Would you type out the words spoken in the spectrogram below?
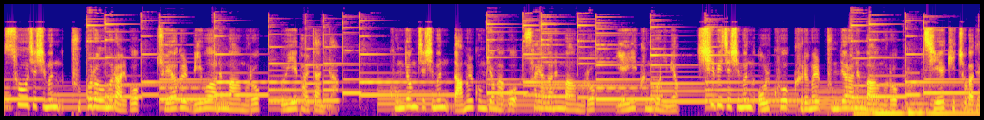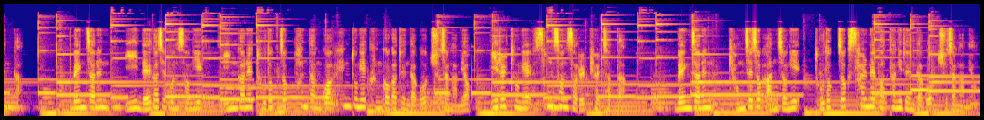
수호지심은 부끄러움을 알고 죄악을 미워하는 마음으로 의의 발단이다. 공경지심은 남을 공경하고 사양하는 마음으로 예의 근본이며 시비지심은 옳고 그름을 분별하는 마음으로 지혜 기초가 된다. 맹자는 이 네 가지 본성이 인간의 도덕적 판단과 행동의 근거가 된다고 주장하며 이를 통해 성선설을 펼쳤다. 맹자는 경제적 안정이 도덕적 삶의 바탕이 된다고 주장하며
